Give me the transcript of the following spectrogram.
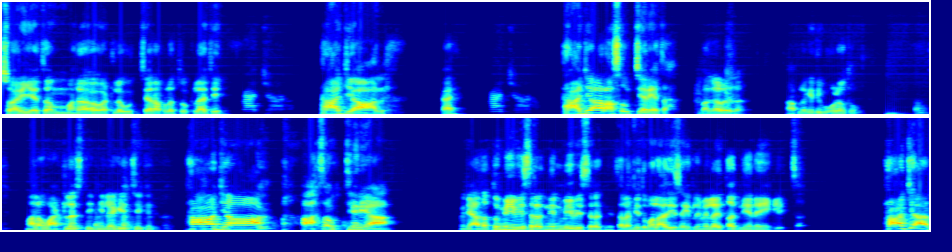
सॉरी याचा मला वाटलं उच्चार आपला चुकलाच आहे. फ्राजाल fragile, फ्राजाल असा उच्चार याचा. बघा बरं का. आपला किती घोळ होतो. मला वाटलंच ते मी लगेच चेक फ्राजाल असा उच्चार या म्हणजे आता तुम्ही विसरत नाही मी विसरत नाही. चला मी तुम्हाला आधी सांगितलं मी लय तज्ञ नाही इंग्लिशचा. फ्राजाल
